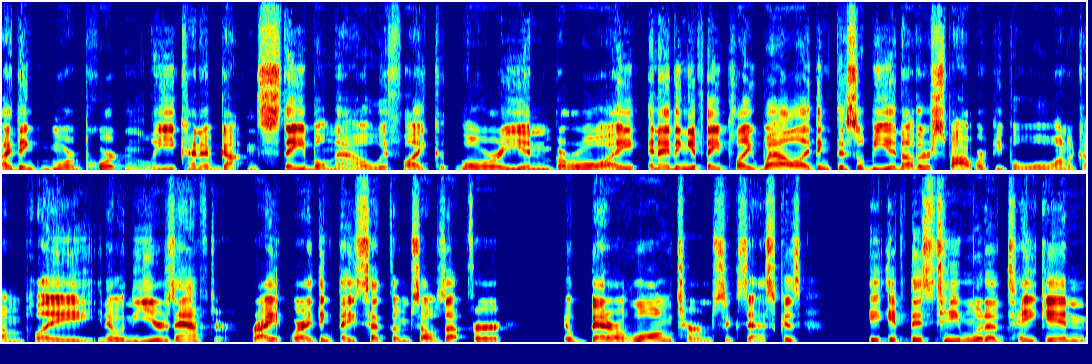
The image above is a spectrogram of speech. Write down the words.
I think, more importantly, kind of gotten stable now with like Laurie and Baroy. And I think if they play well, I think this will be another spot where people will want to come play, you know, in the years after, right? Where I think they set themselves up for you know better long term success. Because if this team would have taken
